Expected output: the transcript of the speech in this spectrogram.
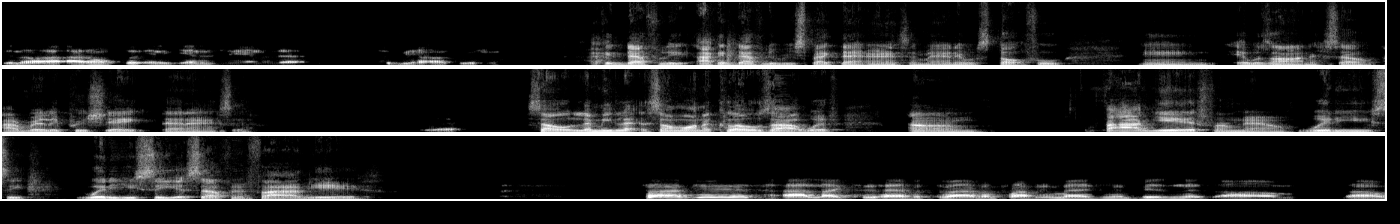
you know, I, I don't put any energy into that. To be honest with you. I could definitely, I can definitely respect that answer, man. It was thoughtful and it was honest. So I really appreciate that answer. Yeah. So let me let. So I want to close out with, um, five years from now. Where do you see? Where do you see yourself in five years? Five years, I like to have a thriving property management business. Um, uh,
